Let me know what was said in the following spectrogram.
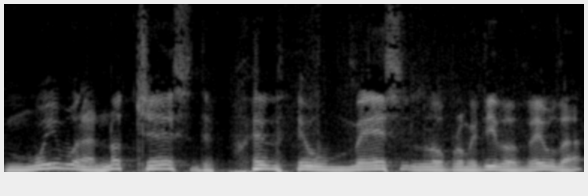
Muy buenas noches. Después de un mes, lo prometido deuda.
